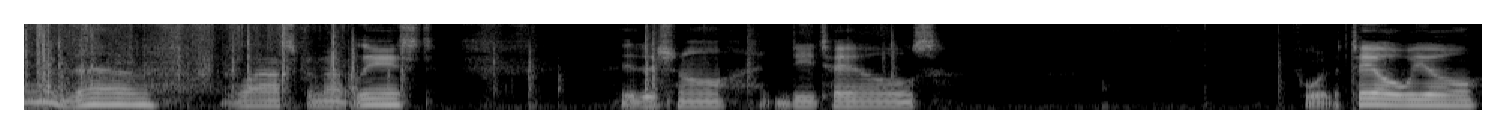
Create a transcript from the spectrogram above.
And then last but not least, the additional details for the tail wheel.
